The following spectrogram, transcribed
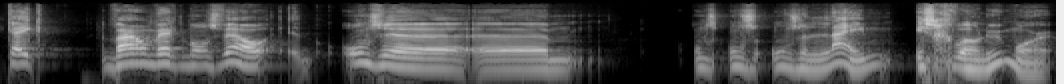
kijk, waarom werkt het bij ons wel? Onze, ehm, ons, ons, onze lijm is gewoon humor.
